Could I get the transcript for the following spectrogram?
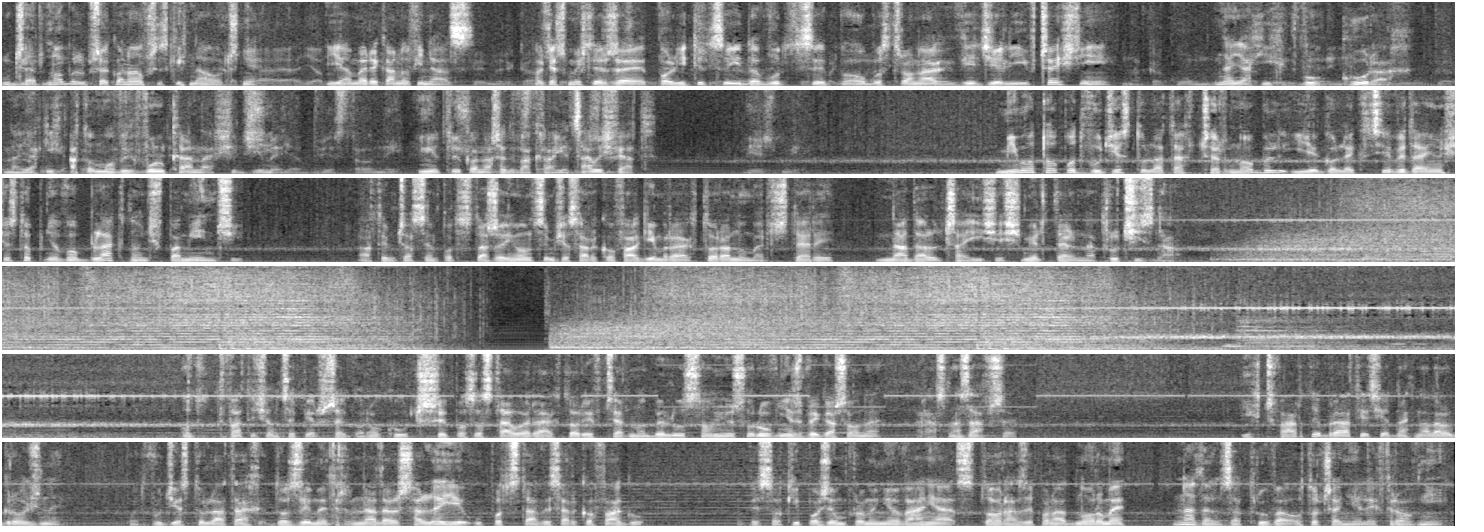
Czarnobyl przekonał wszystkich naocznie, i Amerykanów, i nas. Chociaż myślę, że politycy i dowódcy po obu stronach wiedzieli wcześniej, na jakich dwóch górach, na jakich atomowych wulkanach siedzimy. I nie tylko nasze dwa kraje, cały świat. Mimo to po 20 latach Czernobyl i jego lekcje wydają się stopniowo blaknąć w pamięci. A tymczasem pod starzejącym się sarkofagiem reaktora numer 4 nadal czai się śmiertelna trucizna. Od 2001 roku trzy pozostałe reaktory w Czernobylu są już również wygaszone, raz na zawsze. Ich czwarty brat jest jednak nadal groźny. Po 20 latach dozymetr nadal szaleje u podstawy sarkofagu. Wysoki poziom promieniowania, 100 razy ponad normę, nadal zatruwa otoczenie elektrowni.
